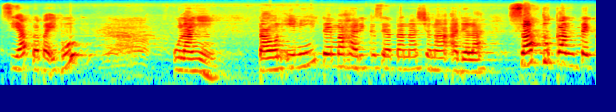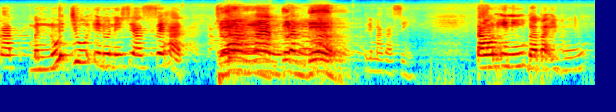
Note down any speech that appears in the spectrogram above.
Siap Bapak Ibu? Ulangi. Tahun ini tema Hari Kesehatan Nasional adalah satukan tekad menuju Indonesia sehat. Jangan kendor. Terima kasih. Tahun ini Bapak Ibu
